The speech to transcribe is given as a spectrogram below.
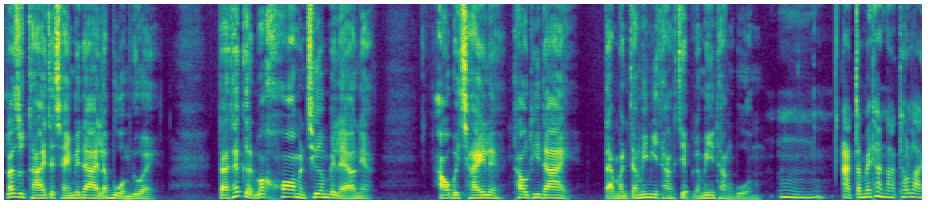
แล้วสุดท้ายจะใช้ไม่ได้แล้วบวมด้วย แต่ถ้าเกิดว่าข้อมันเชื่อมไปแล้วเนี่ย เอาไปใช้เลยเท่าที่ได้ แต่มันจะไม่มีทางเจ็บและไม่มีทางบวม อืมอาจจะไม่ถนัดเท่าไหร่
